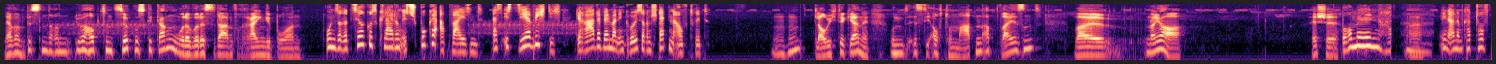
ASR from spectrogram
Ja, aber ein bisschen daran überhaupt zum Zirkus gegangen oder wurdest du da einfach reingeboren? Unsere Zirkuskleidung ist spuckeabweisend. Das ist sehr wichtig, gerade wenn man in größeren Städten auftritt. Mhm, Glaube ich dir gerne. Und ist die auch tomatenabweisend? Weil, naja. Wäsche. Bommeln ah. in einem Kartoffel.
